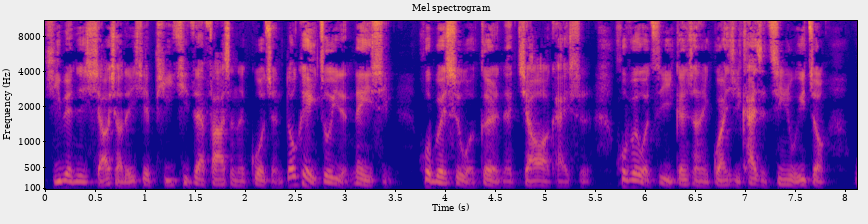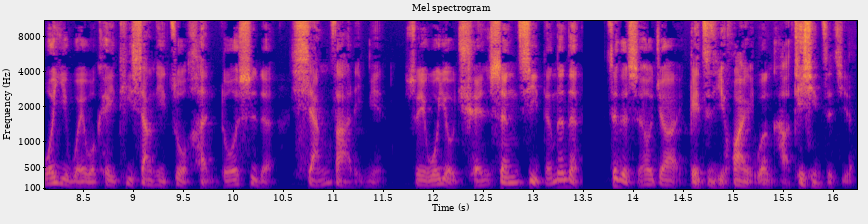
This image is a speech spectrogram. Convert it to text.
即便是小小的一些脾气在发生的过程，都可以做一点内省。会不会是我个人的骄傲开始？会不会我自己跟上帝关系开始进入一种我以为我可以替上帝做很多事的想法里面？所以我有权生气，等等等。这个时候就要给自己画一个问号，提醒自己了。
